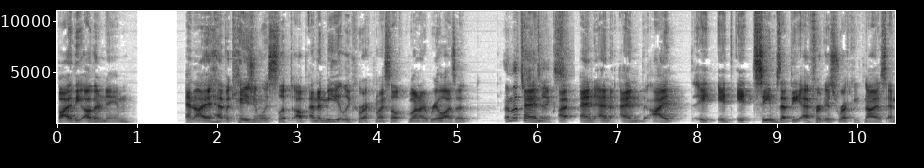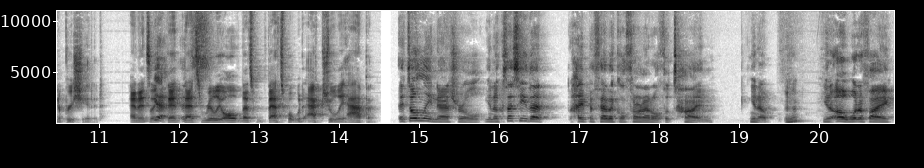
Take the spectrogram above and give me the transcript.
by the other name and I have occasionally slipped up and immediately correct myself when I realize it. and that's all and it takes I, and and and I it, it it seems that the effort is recognized and appreciated. And it's like Yeah, that that's it's- really all that's that's what would actually happen. it's only natural, you know, because I see that hypothetical thrown out all the time. You know, Mhm. you know, oh, what if I,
